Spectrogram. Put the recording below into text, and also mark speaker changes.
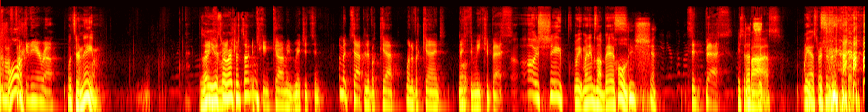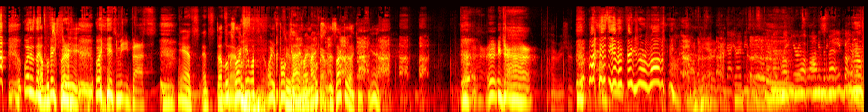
Speaker 1: before.
Speaker 2: Fucking hero.
Speaker 3: What's her name?
Speaker 4: Is that you, Sir
Speaker 2: Richard-
Speaker 4: Richardson?
Speaker 2: But you can call me Richardson. I'm a top level cap, one of a kind. Nice to meet you, Bess.
Speaker 3: Oh shit! Wait, my name's not Bess.
Speaker 1: Holy shit.
Speaker 2: I said Bess.
Speaker 4: He said
Speaker 1: That's-
Speaker 4: boss.
Speaker 3: Wait,
Speaker 4: Yes, Richard Richardson.
Speaker 3: what is that,
Speaker 1: That looks
Speaker 3: picture?
Speaker 1: pretty-
Speaker 3: Wait,
Speaker 2: It's me, Bess.
Speaker 4: yeah, it's it's
Speaker 1: That
Speaker 4: it's,
Speaker 1: looks
Speaker 4: uh,
Speaker 1: like him. What, what are you talking
Speaker 4: exactly
Speaker 1: about?
Speaker 4: like
Speaker 1: it looks
Speaker 4: him.
Speaker 1: exactly like him. Yeah.
Speaker 3: why does he have a picture of Ramee?
Speaker 5: I got your IDs. Like, you're as long as you need, but when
